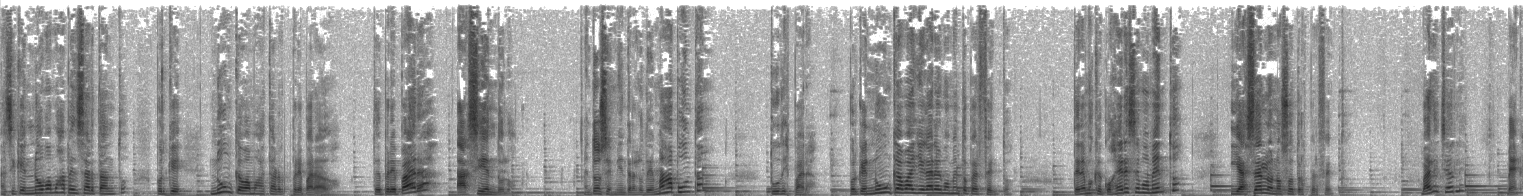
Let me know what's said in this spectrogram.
Así que no vamos a pensar tanto porque nunca vamos a estar preparados. Te preparas haciéndolo. Entonces, mientras los demás apuntan, tú disparas. Porque nunca va a llegar el momento perfecto. Tenemos que coger ese momento y hacerlo nosotros perfecto. ¿Vale, Charlie? Venga.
